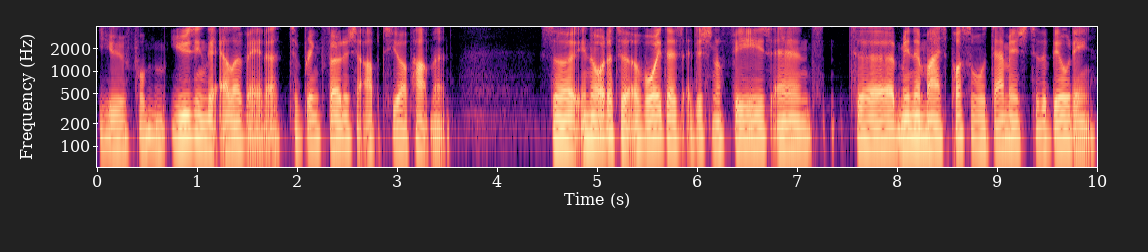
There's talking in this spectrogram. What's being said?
you for using the elevator to bring furniture up to your apartment. So, in order to avoid those additional fees and to minimize possible damage to the building,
